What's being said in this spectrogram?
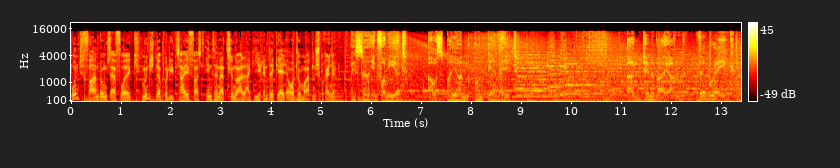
und Fahndungserfolg. Münchner Polizei fasst international agierende Geldautomatensprenger. Besser informiert aus Bayern und der Welt. Antenne Bayern. The Break.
